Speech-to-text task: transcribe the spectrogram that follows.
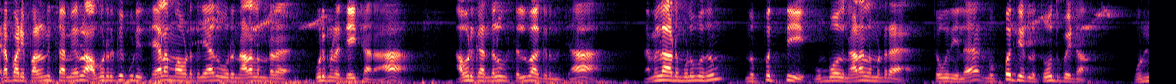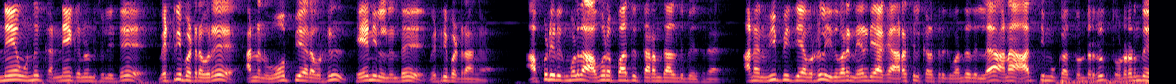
எடப்பாடி பழனிசாமி அவர்கள் அவர் இருக்கக்கூடிய சேலம் மாவட்டத்திலேயாவது ஒரு நாடாளுமன்ற உறுப்பினர் ஜெயிச்சாரா? அவருக்கு அந்தளவுக்கு செல்வாக்கு இருந்துச்சா? தமிழ்நாடு முழுவதும் முப்பத்தி ஒம்பது நாடாளுமன்ற தொகுதியில் முப்பத்தி எட்டில் தோத்து போயிட்டான். ஒன்னே ஒன்று கண்ணே கண்ணுன்னு சொல்லிட்டு வெற்றி பெற்றவர் அண்ணன் ஓபிஆர் அவர்கள் தேனியில் நின்று வெற்றி பெற்றாங்க. அப்படி இருக்கும்பொழுது அவரை பார்த்து தரம் தாழ்ந்து பேசுற அண்ணன் விபிஜே அவர்கள் இதுவரை நேரடியாக அரசியல் களத்திற்கு வந்ததில்லை. ஆனால் அதிமுக தொண்டர்கள் தொடர்ந்து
